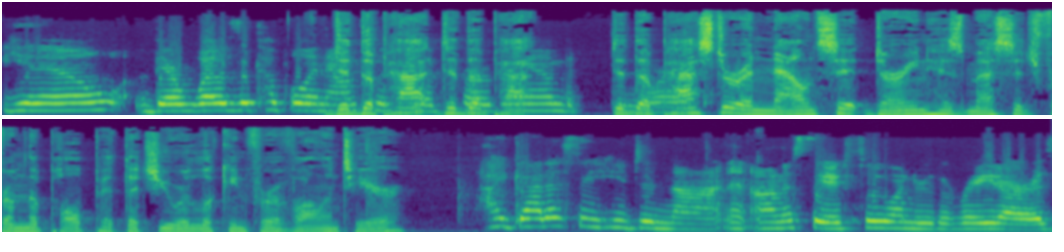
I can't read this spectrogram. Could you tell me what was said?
you know, there was a couple announcements. Did the, pa- the did program, the pa- did the pastor announce it during his message from the pulpit that you were looking for a volunteer? I gotta say he did not. And honestly, I flew under the radar as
